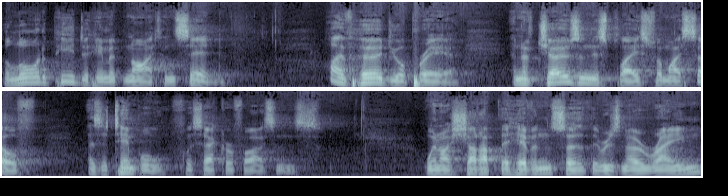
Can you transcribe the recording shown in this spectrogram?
the Lord appeared to him at night and said, I have heard your prayer and have chosen this place for myself as a temple for sacrifices. When I shut up the heavens so that there is no rain,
